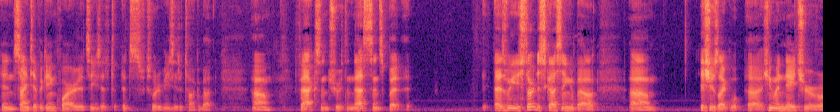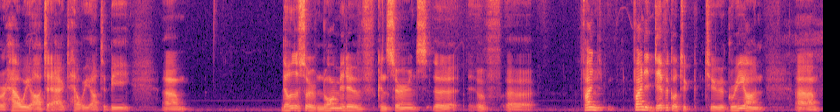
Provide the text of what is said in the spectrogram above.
in scientific inquiry, it's easy. To, it's sort of easy to talk about um, facts and truth in that sense. But as we start discussing about um, issues like uh, human nature or how we ought to act, how we ought to be, um, those are sort of normative concerns uh, of uh, find find it difficult to to agree on um,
